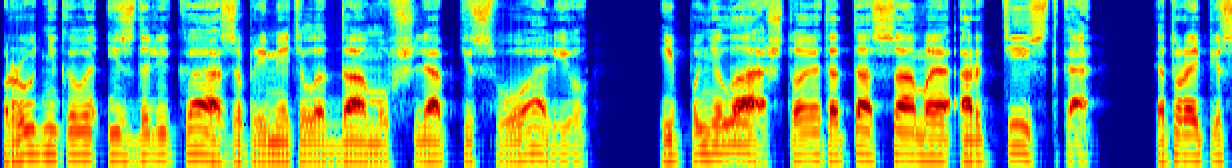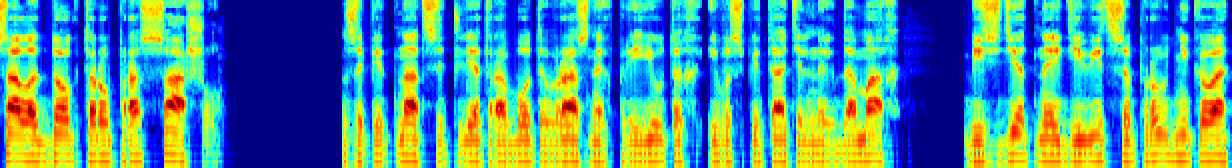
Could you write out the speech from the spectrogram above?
Прудникова издалека заприметила даму в шляпке с вуалью и поняла, что это та самая артистка, которая писала доктору про Сашу. За 15 лет работы в разных приютах и воспитательных домах бездетная девица Прудникова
